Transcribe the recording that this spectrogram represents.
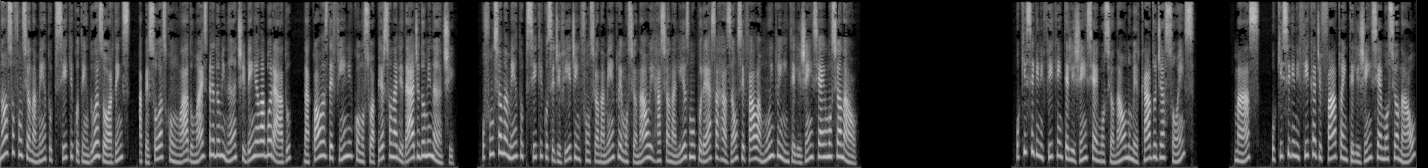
Nosso funcionamento psíquico tem duas ordens: a pessoas com um lado mais predominante e bem elaborado, na qual as define como sua personalidade dominante. O funcionamento psíquico se divide em funcionamento emocional e racionalismo, por essa razão se fala muito em inteligência emocional. O que significa inteligência emocional no mercado de ações? Mas, o que significa de fato a inteligência emocional?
